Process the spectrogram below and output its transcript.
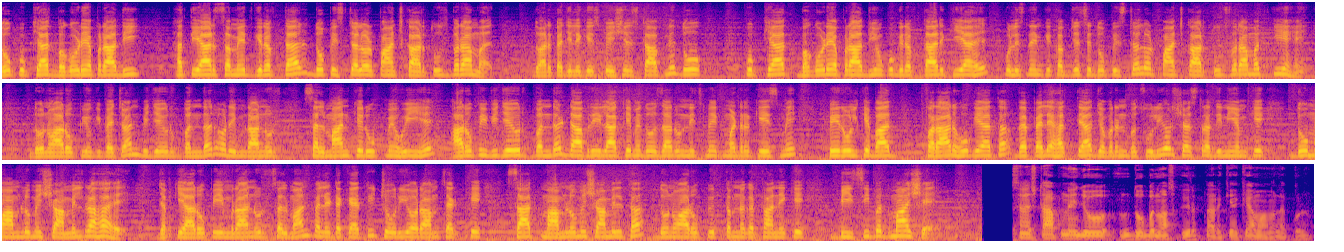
दो कुख्यात भगोड़े अपराधी, हथियार समेत गिरफ़्तार, दो पिस्टल और पाँच कारतूस बरामद। द्वारका ज़िले के स्पेशल स्टाफ ने दो कुख्यात भगोड़े अपराधियों को गिरफ़्तार किया है। पुलिस ने इनके कब्जे से दो पिस्टल और पाँच कारतूस बरामद किए हैं। दोनों आरोपियों की पहचान विजय उर्फ़ बंदर और इमरान उर्फ़ सलमान के रूप में हुई है। आरोपी विजय उर्फ़ बंदर डाबरी इलाके में 2019 में एक मर्डर केस में पेरोल के बाद फरार हो गया था। वह पहले हत्या, जबरन वसूली और शस्त्र अधिनियम के दो मामलों में शामिल रहा है। जबकि आरोपी इमरान उर्फ़ सलमान पहले डकैती चोरी और आर्म्स एक्ट के सात मामलों में शामिल था। दोनों आरोपी उत्तम नगर थाने के बीसी बदमाश है। स्टाफ ने जो दो बदमाश को गिरफ़्तार किया क्या मामला पूरा?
